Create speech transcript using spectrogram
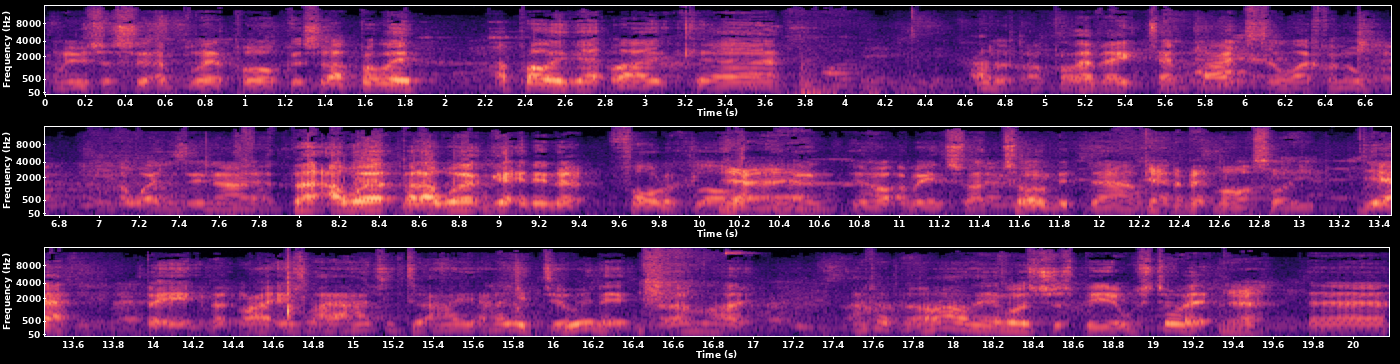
and we used to sit and play poker. So I probably I probably get like uh, I don't know. I probably have eight ten pints till like on a, a Wednesday night. But I weren't but I weren't getting in at four o'clock. Yeah, and yeah. then you know what I mean. So I toned it down. Getting a bit more sleep. Yeah, but it, but like it's like how do you do how, how you doing it? And I'm like I don't know. I think I must just be used to it. Yeah. Uh,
